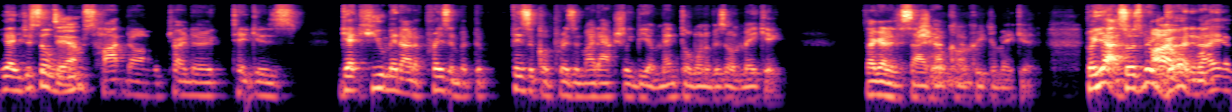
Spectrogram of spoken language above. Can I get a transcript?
Yeah, he's just a Damn. loose hot dog trying to take his, get human out of prison, but the physical prison might actually be a mental one of his own making. So I gotta decide Shit, how man. concrete to make it. But yeah, so it's been All right, good, and I have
